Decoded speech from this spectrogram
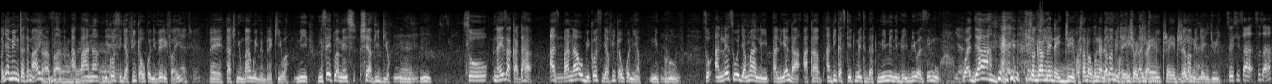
Wajua mi nitasema "Ai, Hapana, zi- hapana yeah. because sijafika huko ni verify Yeah, eh, that nyumba yangu imebrekiwa ni msee tu ameshare video. Mm. mm. so naweza kataa. As Mm. panao because sijafika huko ni, ni prove so unless huyo jamaa ali, alienda akaandika statement that mimi nimeibiwa simu Yeah. kwa jam. So government haijui kwa sababu hakuna like Government official trial trial government haijui. So sasa sasa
